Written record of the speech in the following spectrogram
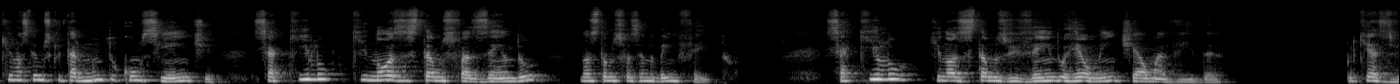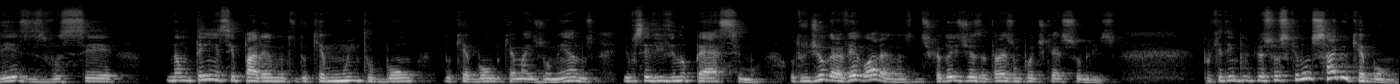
que nós temos que estar muito consciente se aquilo que nós estamos fazendo, nós estamos fazendo bem feito. Se aquilo que nós estamos vivendo realmente é uma vida. Porque às vezes você não tem esse parâmetro do que é muito bom, do que é bom, do que é mais ou menos, e você vive no péssimo. Outro dia eu gravei agora, acho que há dois dias atrás, um podcast sobre isso. Porque tem pessoas que não sabem o que é bom.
